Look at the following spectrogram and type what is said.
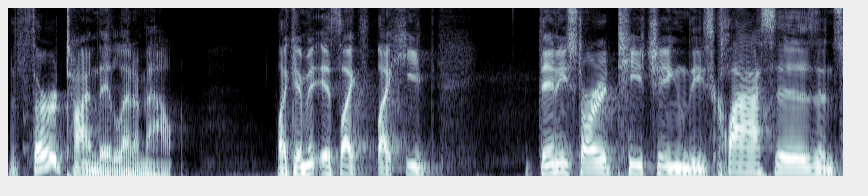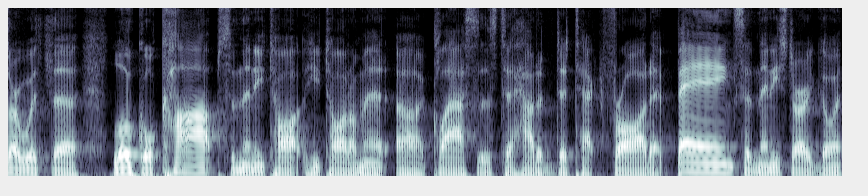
The third time they let him out. Like I mean, it's like like he then he started teaching these classes and started with the local cops, and then he taught he taught them at uh, classes to how to detect fraud at banks, and then he started going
